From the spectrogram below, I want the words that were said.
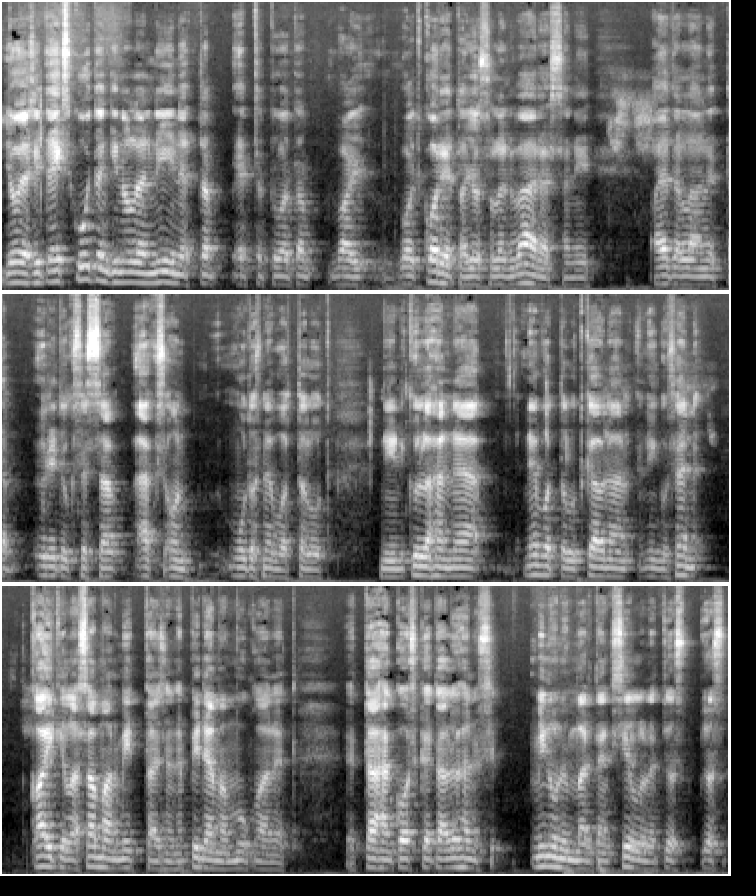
Joo, ja sitten eikö kuitenkin ole niin, että, että tuota, vai voit korjata, jos olen väärässä, niin ajatellaan, että yrityksessä X on muutosneuvottelut, niin kyllähän nämä neuvottelut käydään niin kuin sen kaikilla saman mittaisen ja pidemmän mukaan, että, että tämähän koskee tämä lyhennys minun ymmärtäen silloin, että jos, jos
